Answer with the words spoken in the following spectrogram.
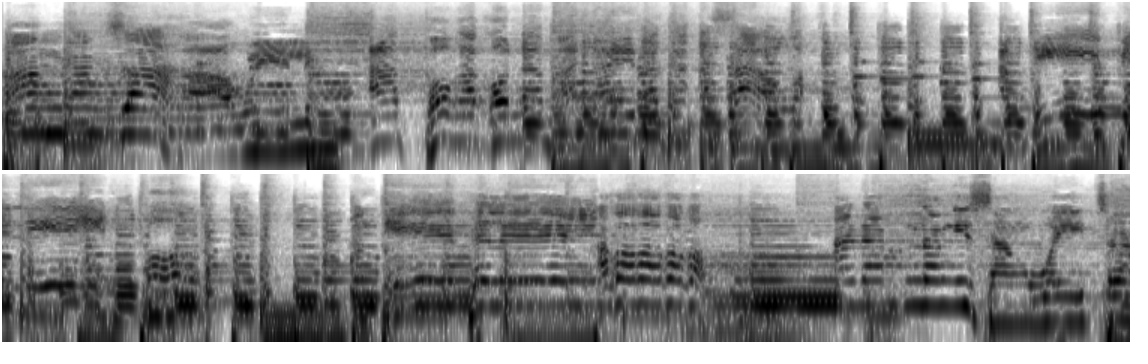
Hanggang sa hawili. At kung ako naman ay mag-aasawa Ang pipiliin ko Ang pipiliin Ako, ako, ako, ako. Anak ng isang waiter.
